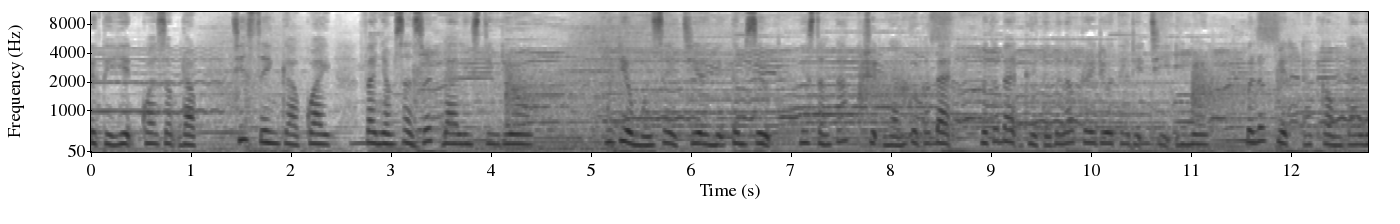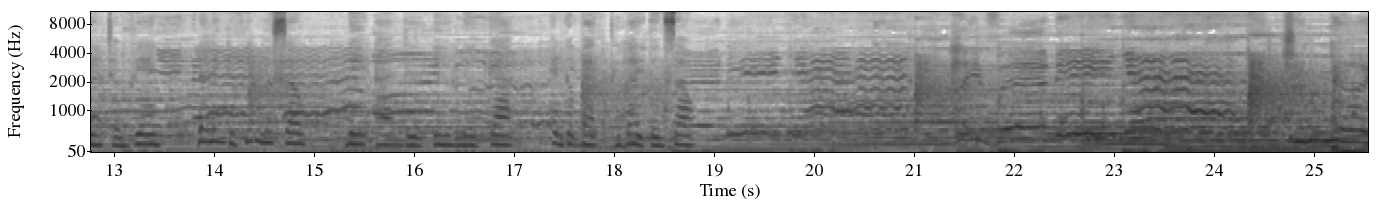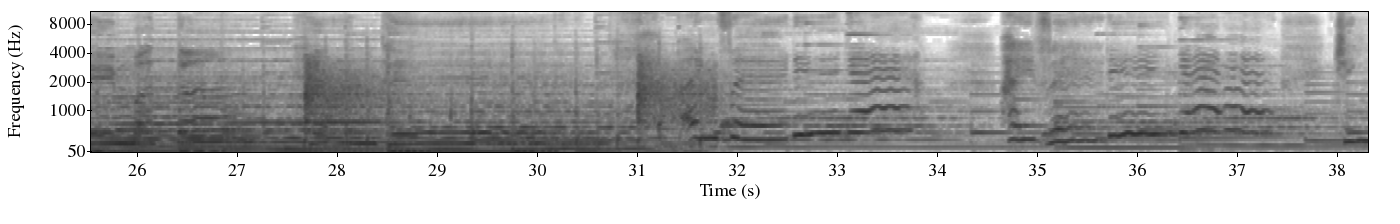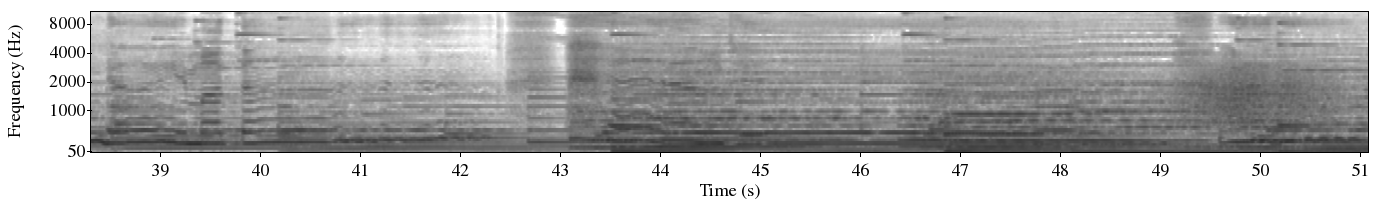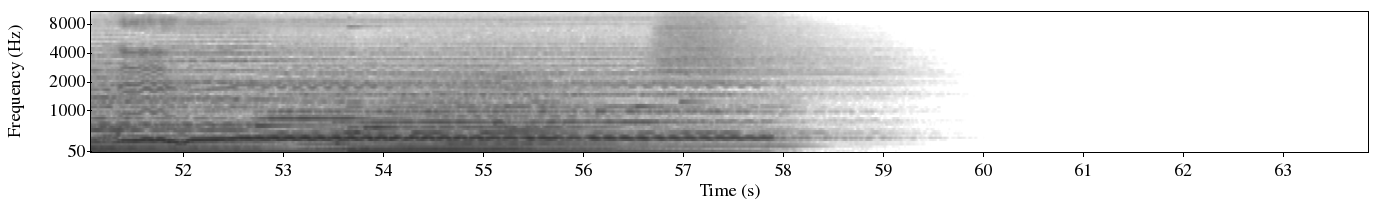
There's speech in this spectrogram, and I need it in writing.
được thể hiện qua giọng đọc, chiết sinh cao quay và nhóm sản xuất Dali Studio. Những điều muốn sẻ chia, những tâm sự, những sáng tác, truyện ngắn của các bạn, mời các bạn gửi tới Blog Radio theo địa chỉ email blogviet.darling.vn Darling được viết như sau d a l i n k Hẹn gặp bạn thứ bảy tuần sau.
